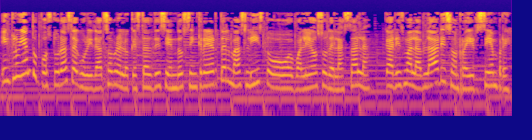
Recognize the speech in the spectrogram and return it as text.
Incluye en tu postura seguridad sobre lo que estás diciendo sin creerte el más listo o valioso de la sala, carisma al hablar y sonreír siempre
